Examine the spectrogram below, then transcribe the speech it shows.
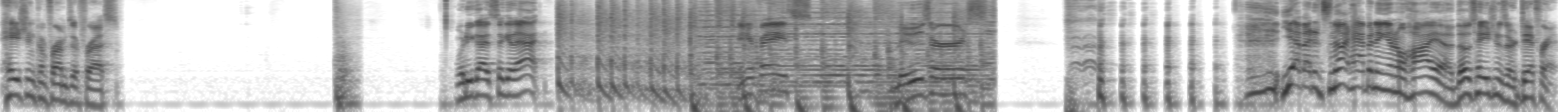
Haitian confirms it for us. What do you guys think of that? In your face. Losers. yeah, but it's not happening in Ohio. Those Haitians are different.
